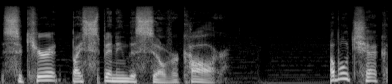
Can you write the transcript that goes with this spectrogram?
Secure it by spinning the silver collar. Double check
